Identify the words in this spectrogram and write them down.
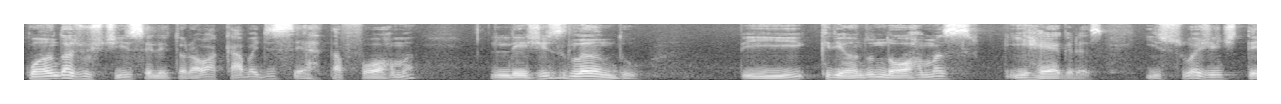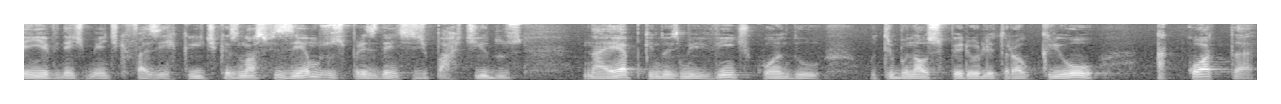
quando a justiça eleitoral acaba, de certa forma, legislando e criando normas e regras. Isso a gente tem, evidentemente, que fazer críticas. Nós fizemos os presidentes de partidos na época, em 2020, quando o Tribunal Superior Eleitoral criou a cota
